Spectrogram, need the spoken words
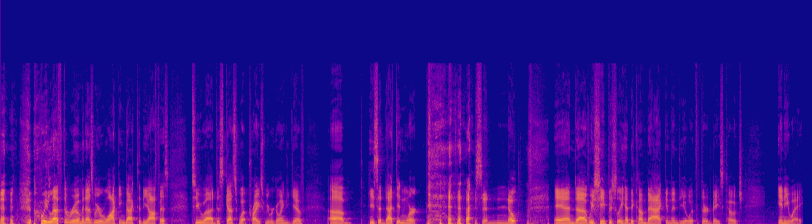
we left the room, and as we were walking back to the office to uh, discuss what price we were going to give, um, he said, That didn't work. I said, Nope. And uh, we sheepishly had to come back and then deal with the third base coach. Anyway,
